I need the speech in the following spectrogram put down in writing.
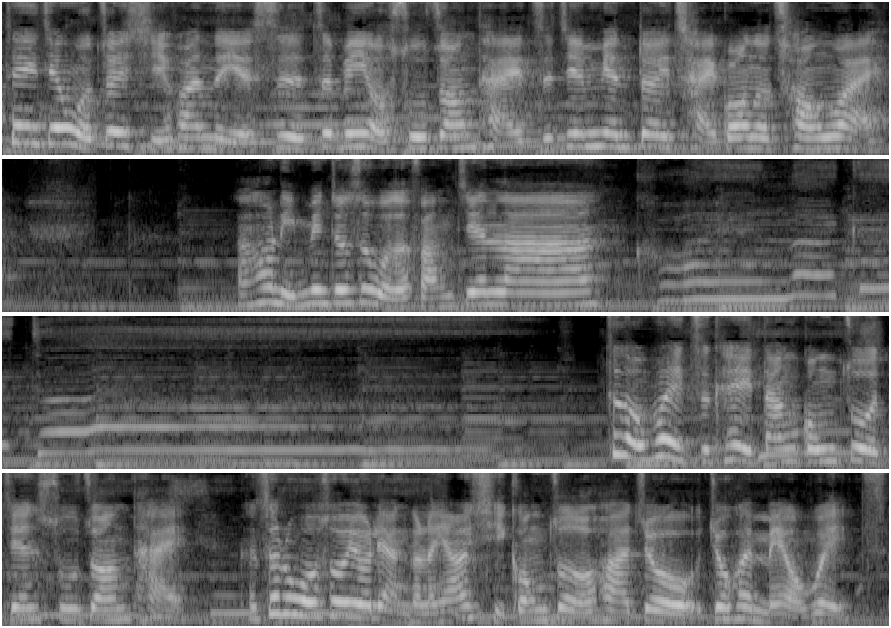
这一间我最喜欢的也是这边有梳妆台，直接面对采光的窗外，然后里面就是我的房间啦。这个位置可以当工作间、梳妆台，可是如果说有两个人要一起工作的话，就就会没有位置。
